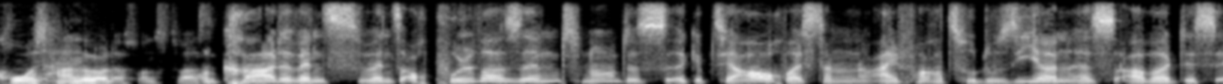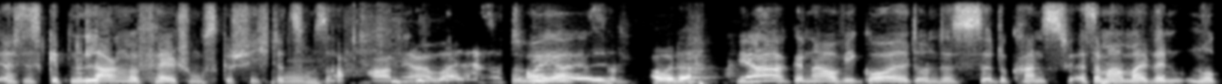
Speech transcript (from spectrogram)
Gewürzgroßhandel oder sonst was. Und gerade wenn es auch Pulver sind, ne, das gibt es ja auch, weil es dann einfacher zu dosieren ist, aber das, also es gibt eine lange Fälschungsgeschichte zum Ja. Safran, ja, weil er so teuer ist. Gold, Und, oder? ja, genau, wie Gold. Und das, du kannst, sagen wir mal, wenn nur,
